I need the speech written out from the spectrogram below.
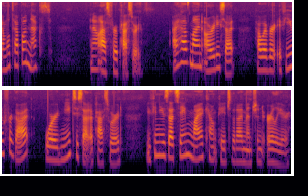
Then we'll tap on next and I'll ask for a password. I have mine already set. However, if you forgot or need to set a password, you can use that same My Account page that I mentioned earlier.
